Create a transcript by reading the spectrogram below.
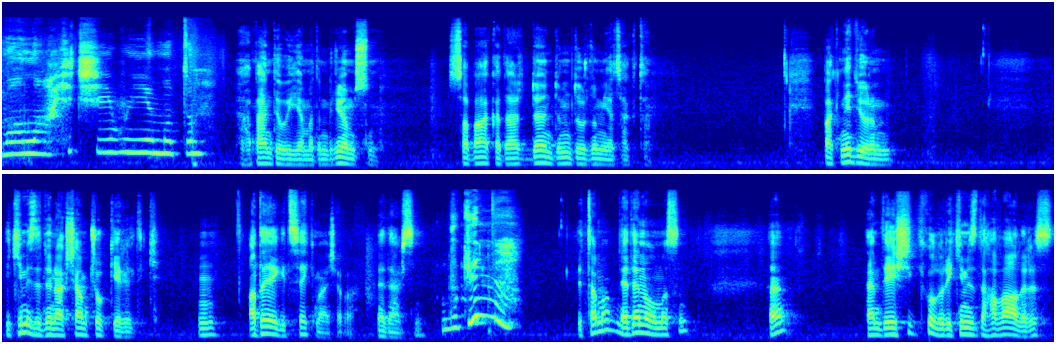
vallahi hiç iyi uyuyamadım. Ya ben de uyuyamadım biliyor musun? Sabaha kadar döndüm durdum yatakta. Bak ne diyorum. İkimiz de dün akşam çok gerildik. Hı? Adaya gitsek mi acaba? Ne dersin? Bugün mü? E tamam neden olmasın? Ha? Hem değişiklik olur ikimiz de hava alırız.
